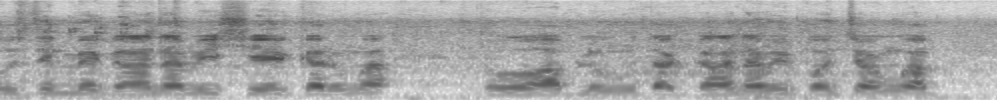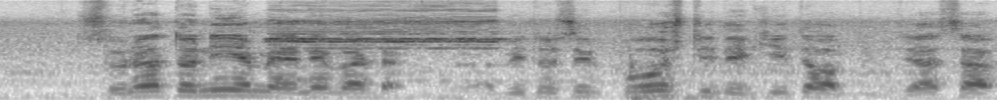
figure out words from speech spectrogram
उस दिन मैं गाना भी शेयर करूँगा। तो आप लोगों तक गाना भी पहुँचाऊँगा। सुना तो नहीं है मैंने बट अभी तो सिर्फ़ पोस्ट ही देखी तो अब जैसा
